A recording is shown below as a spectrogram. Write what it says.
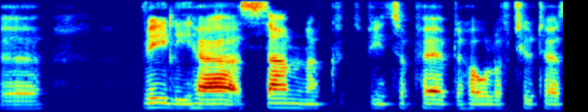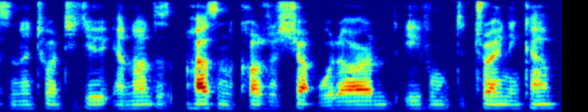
uh, really has been superb the whole of 2022 and hasn't caught a shot with Ireland even with the training camp.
